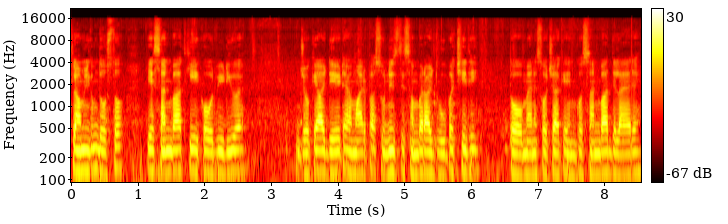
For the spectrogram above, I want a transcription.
अल्लाम दोस्तों, ये सन बात की एक और वीडियो है, जो कि आज डेट है हमारे पास 19 दिसंबर, आज धूप अच्छी थी तो मैंने सोचा कि इनको सन बात दिलाया जाए।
